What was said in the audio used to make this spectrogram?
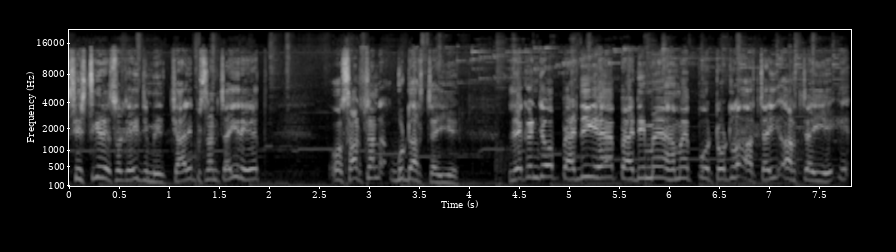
सिक्सटी की रेसो चाहिए, ज़मीन चालीस परसेंट चाहिए रेत और साठ परसेंट गुड अर्थ चाहिए। लेकिन जो पैडी है पैडी में हमें टोटल अर्थ चाहिए अर्थ चाहिए।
